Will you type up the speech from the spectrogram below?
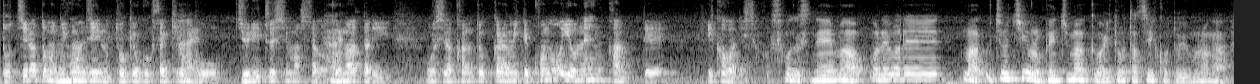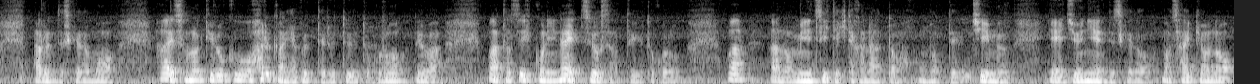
どちらとも日本人の東京国際記録を樹立しましたが、はい、この辺り、大志田監督から見て、この4年間っていかがでしたか？そうですね、まあ、我々、まあ、うちのチームのベンチマークは伊藤達彦というものがあるんですけども、やはりその記録をはるかに破っているというところでは、まあ、達彦にない強さというところはあの身についてきたかなと思って、チーム12年ですけど、まあ、最強の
